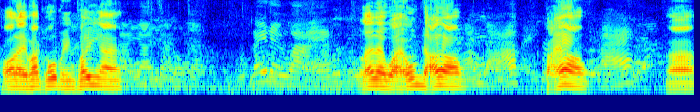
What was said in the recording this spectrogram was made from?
Ở đây phát thuốc miễn phí nha. Lấy đây hoài à. Lấy đây hoài uống đỡ không? Đỡ. Khỏe không? Đã à.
